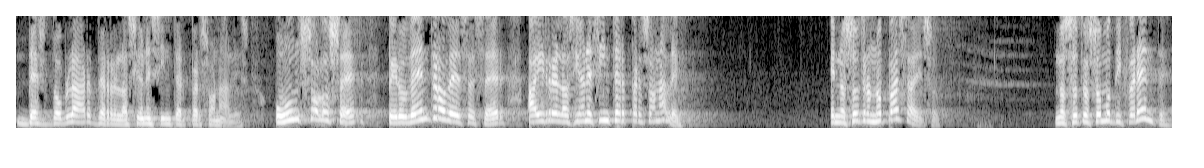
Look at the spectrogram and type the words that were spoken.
desdoblar de relaciones interpersonales. Un solo ser, pero dentro de ese ser hay relaciones interpersonales. En nosotros no pasa eso. Nosotros somos diferentes.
